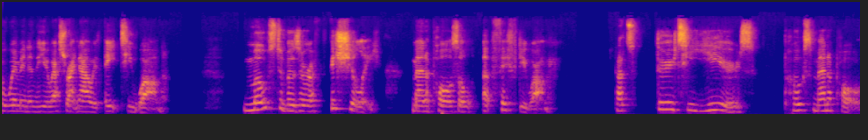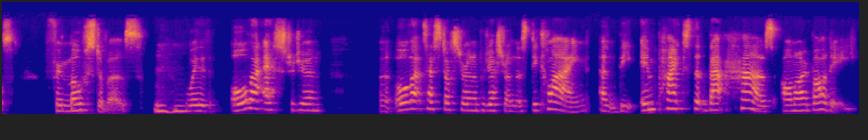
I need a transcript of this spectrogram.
for women in the US right now is 81. Most of us are officially menopausal at 51. That's 30 years post menopause for most of us mm-hmm. with all that estrogen and all that testosterone and progesterone that's declined and the impact that that has on our body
